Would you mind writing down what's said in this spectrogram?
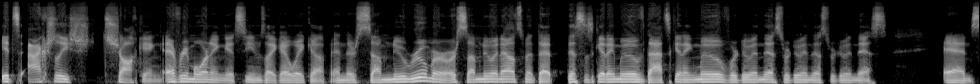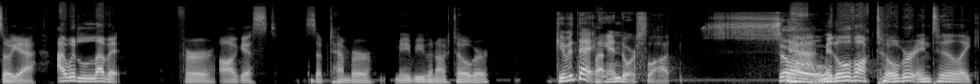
it's actually sh- shocking. Every morning it seems like I wake up and there's some new rumor or some new announcement that this is getting moved, that's getting moved, we're doing this, we're doing this, we're doing this. And so yeah, I would love it for August, September, maybe even October. give it that But- Andor slot. So yeah, middle of October into like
